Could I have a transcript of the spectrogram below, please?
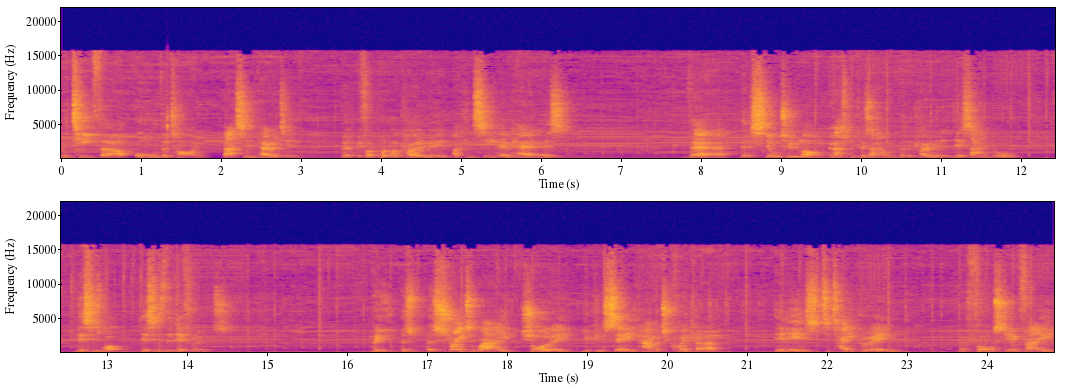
the teeth are all the time. That's imperative. But if I put my comb in, I can see them hairs there that are still too long. And that's because I haven't put the comb in at this angle this is what, this is the difference. But as, as straight away, surely, you can see how much quicker it is to taper in a full skin fade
